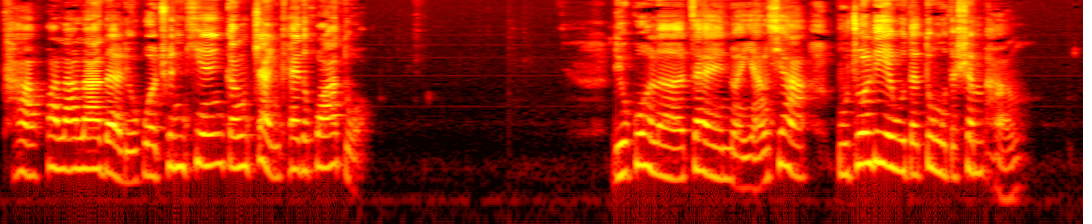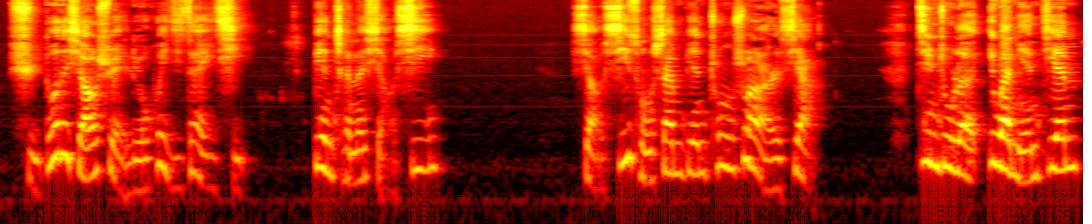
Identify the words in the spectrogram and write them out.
它哗啦啦地流过春天刚绽开的花朵，流过了在暖阳下捕捉猎物的动物的身旁。许多的小水流汇集在一起，变成了小溪。小溪从山边冲刷而下，进入了亿万年间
